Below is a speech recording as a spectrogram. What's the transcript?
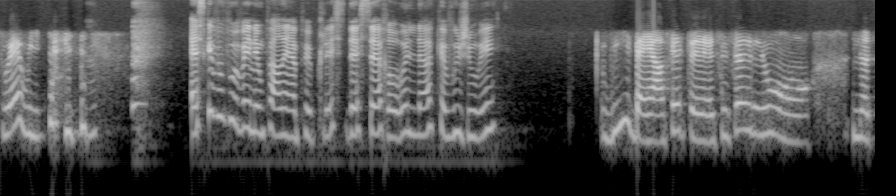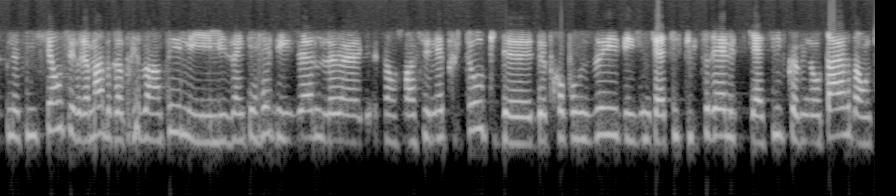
souhait, oui. Est-ce que vous pouvez nous parler un peu plus de ce rôle-là que vous jouez? Oui, ben en fait, c'est ça, nous, on, notre, notre mission, c'est vraiment de représenter les, les intérêts des jeunes, là, dont je mentionnais plus tôt, puis de, de proposer des initiatives culturelles, éducatives, communautaires. Donc,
